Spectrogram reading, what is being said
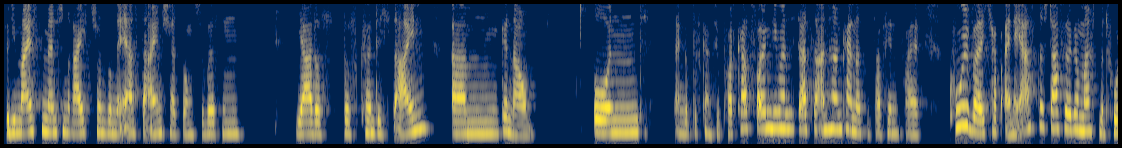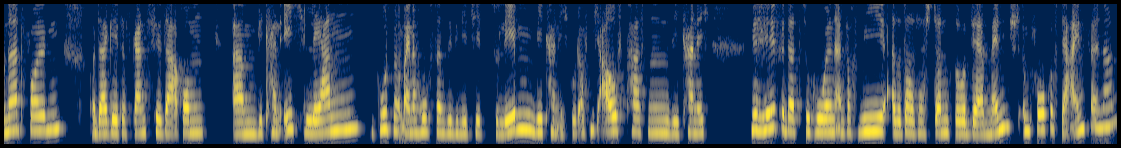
Für die meisten Menschen reicht schon so eine erste Einschätzung zu wissen, ja, das, das könnte ich sein. Ähm, genau. Und dann gibt es ganz viele Podcast-Folgen, die man sich dazu anhören kann. Das ist auf jeden Fall cool, weil ich habe eine erste Staffel gemacht mit 100 Folgen und da geht es ganz viel darum, ähm, wie kann ich lernen, gut mit meiner Hochsensibilität zu leben? Wie kann ich gut auf mich aufpassen? Wie kann ich mir Hilfe dazu holen? Einfach wie, also da stand so der Mensch im Fokus, der Einzelne.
